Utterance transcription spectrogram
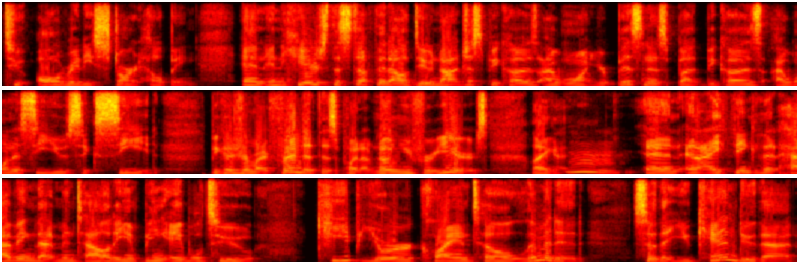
to already start helping. And and here's the stuff that I'll do, not just because I want your business, but because I want to see you succeed. Because you're my friend at this point. I've known you for years. Like mm. and and I think that having that mentality and being able to keep your clientele limited so that you can do that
